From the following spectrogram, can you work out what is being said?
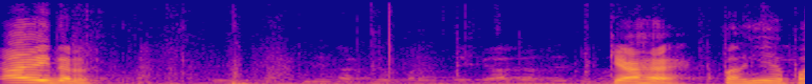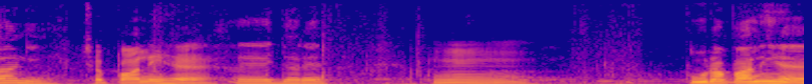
क्या है इधर क्या है पानी है पानी अच्छा पानी है ये इधर है हम्म पूरा पानी है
